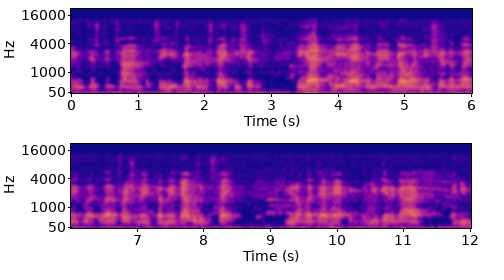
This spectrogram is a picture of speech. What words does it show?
he was just in time. But see, he's making a mistake. He shouldn't. He had he had the man going. He shouldn't have let it let, let a fresh man come in. That was a mistake. You don't let that happen. When you get a guy and you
